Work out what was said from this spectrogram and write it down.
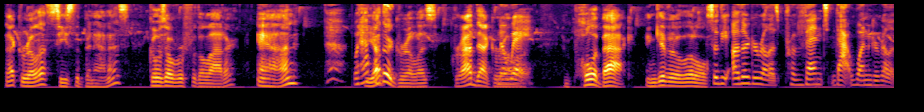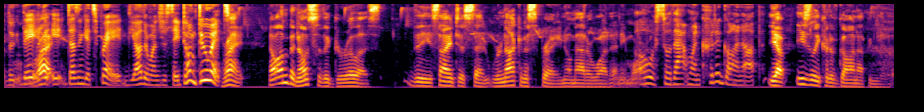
That gorilla sees the bananas, goes over for the ladder, and what the other gorillas grab that gorilla way. and pull it back and give it a little. So the other gorillas prevent that one gorilla. They, Right. It doesn't get sprayed. The other ones just say, "Don't do it." Right. Now, unbeknownst to the gorillas, the scientists said, we're not going to spray no matter what anymore. Oh, so that one could have gone up. Yep, easily could have gone up and get it.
